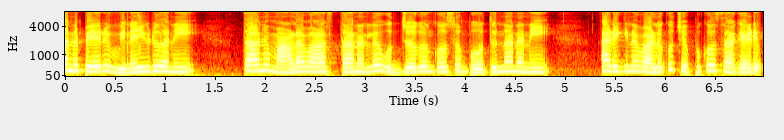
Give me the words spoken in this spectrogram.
తన పేరు వినయుడు అని తాను మాళవ ఆస్థానంలో ఉద్యోగం కోసం పోతున్నానని అడిగిన వాళ్ళకు చెప్పుకోసాగాడు.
